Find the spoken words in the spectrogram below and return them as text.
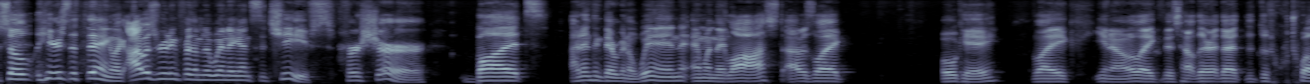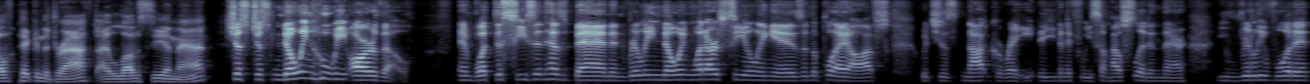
so here's the thing like i was rooting for them to win against the chiefs for sure but i didn't think they were going to win and when they lost i was like okay like you know like this how they're that the 12th pick in the draft i love seeing that just just knowing who we are though and what the season has been and really knowing what our ceiling is in the playoffs which is not great even if we somehow slid in there you really wouldn't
